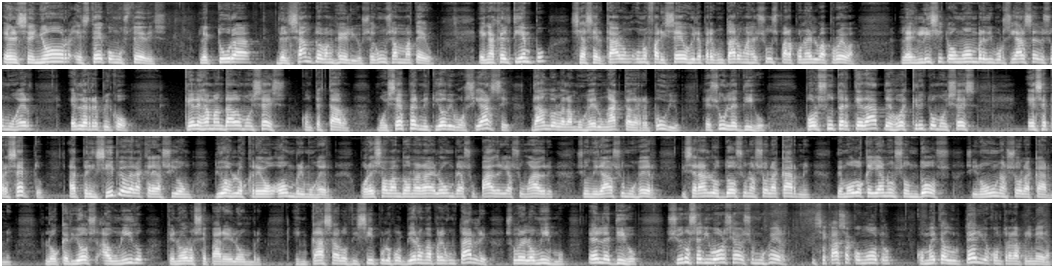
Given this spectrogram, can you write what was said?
El Señor esté con ustedes. Lectura del Santo Evangelio según San Mateo. En aquel tiempo se acercaron unos fariseos y le preguntaron a Jesús para ponerlo a prueba. ¿Le es lícito a un hombre divorciarse de su mujer? Él les replicó, ¿qué les ha mandado Moisés? Contestaron, Moisés permitió divorciarse dándole a la mujer un acta de repudio. Jesús les dijo, por su terquedad dejó escrito Moisés ese precepto al principio de la creación, Dios los creó hombre y mujer. Por eso abandonará el hombre a su padre y a su madre, se unirá a su mujer y serán los dos una sola carne, de modo que ya no son dos, sino una sola carne. Lo que Dios ha unido, que no lo separe el hombre. En casa los discípulos volvieron a preguntarle sobre lo mismo. Él les dijo, si uno se divorcia de su mujer y se casa con otro, comete adulterio contra la primera.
